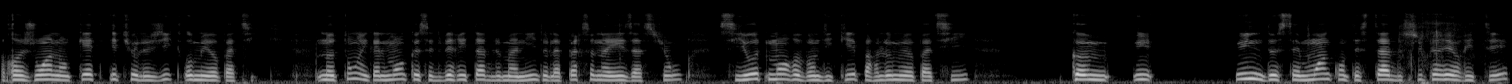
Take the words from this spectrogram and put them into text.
rejoignent l'enquête étiologique homéopathique. Notons également que cette véritable manie de la personnalisation, si hautement revendiquée par l'homéopathie comme une de ses moins contestables supériorités,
